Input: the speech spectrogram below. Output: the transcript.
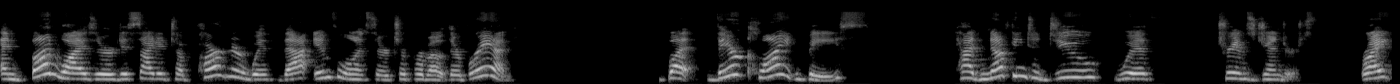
And Budweiser decided to partner with that influencer to promote their brand. But their client base had nothing to do with transgenders right?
